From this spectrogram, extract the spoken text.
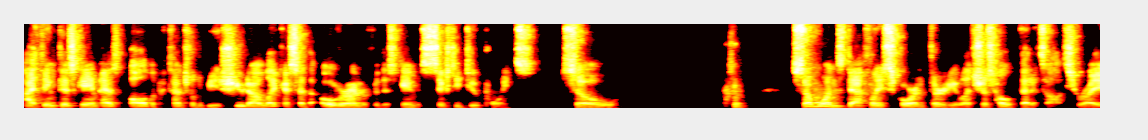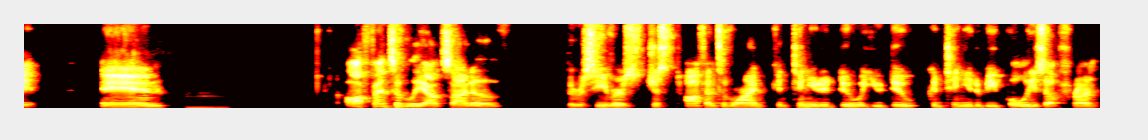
I think this game has all the potential to be a shootout. Like I said, the over under for this game is 62 points. So someone's definitely scoring 30. Let's just hope that it's us, right? And offensively, outside of the receivers, just offensive line, continue to do what you do, continue to be bullies up front,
